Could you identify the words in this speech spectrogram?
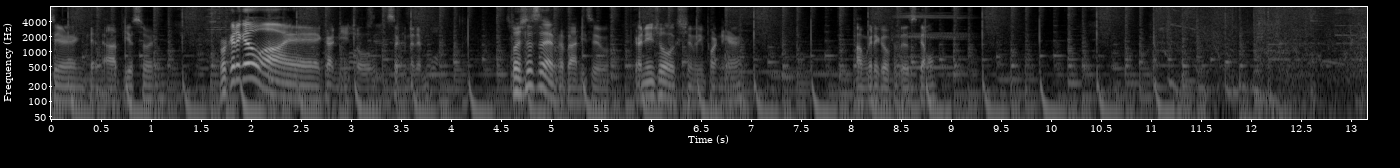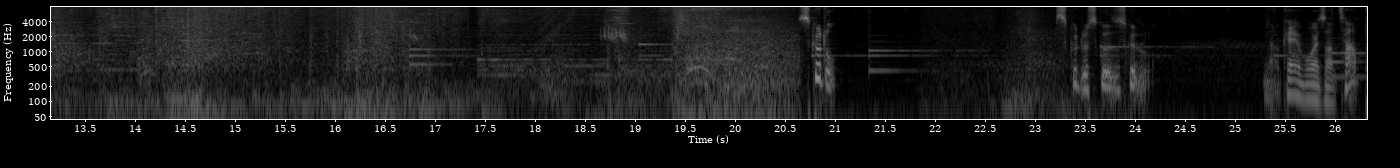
Here and get uh, Sword. We're gonna go uh, Guardian Angel second him. Especially since I have a bounty too. Guardian Angel extremely important here. I'm gonna go for this scuttle. Scoodle. Scoodle, scoodle, scoodle. Okay, boys on top.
